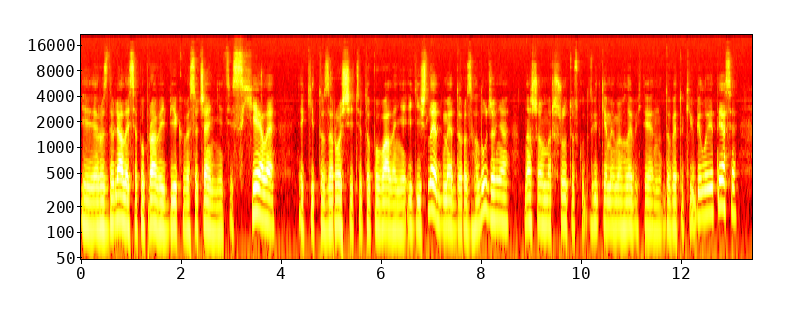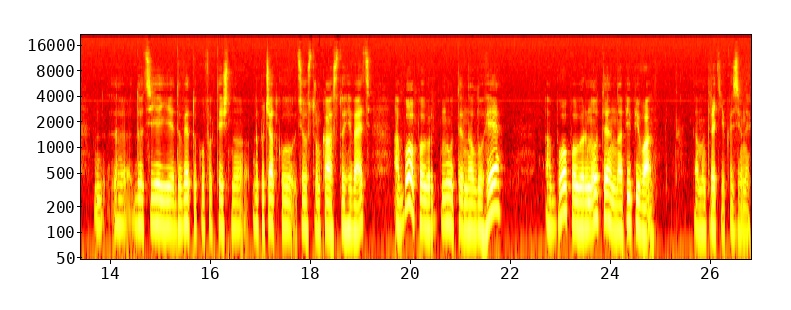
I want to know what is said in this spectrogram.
і роздивлялися по правий бік височенні ці схили, які то зарощі, то повалені. І дійшли ми до розгалудження нашого маршруту, звідки ми могли б йти до витоків Білої Тиси, е, до цієї до витоку, фактично до початку цього струмка Стогівець, або повернути на Луги, або повернути на Піпіван. Там третій вказівник.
